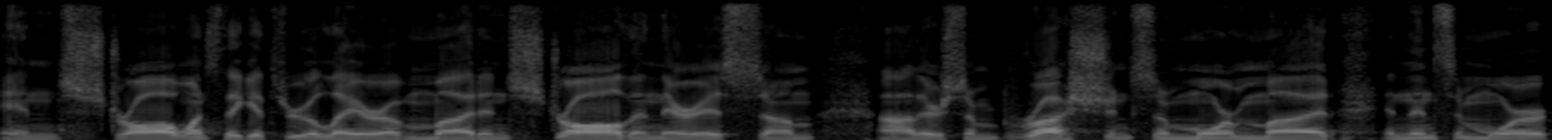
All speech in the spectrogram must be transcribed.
and straw. Once they get through a layer of mud and straw, then there is some uh, there's some brush and some more mud, and then some more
